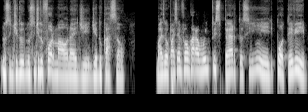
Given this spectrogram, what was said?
no, sentido, no sentido formal, né? De, de educação. Mas meu pai sempre foi um cara muito esperto, assim, e, pô, teve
